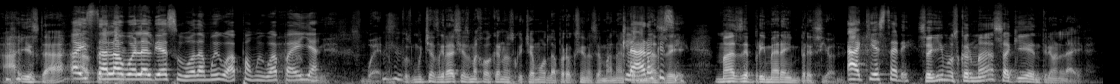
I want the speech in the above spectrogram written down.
Ahí está. Ahí ah, está la abuela el día de su boda, muy guapa, muy guapa ah, ella. Bueno, pues muchas gracias, Majo. Acá nos escuchamos la próxima semana claro con más, que de, sí. más de primera impresión. Aquí estaré. Seguimos con más aquí en Trion Live.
